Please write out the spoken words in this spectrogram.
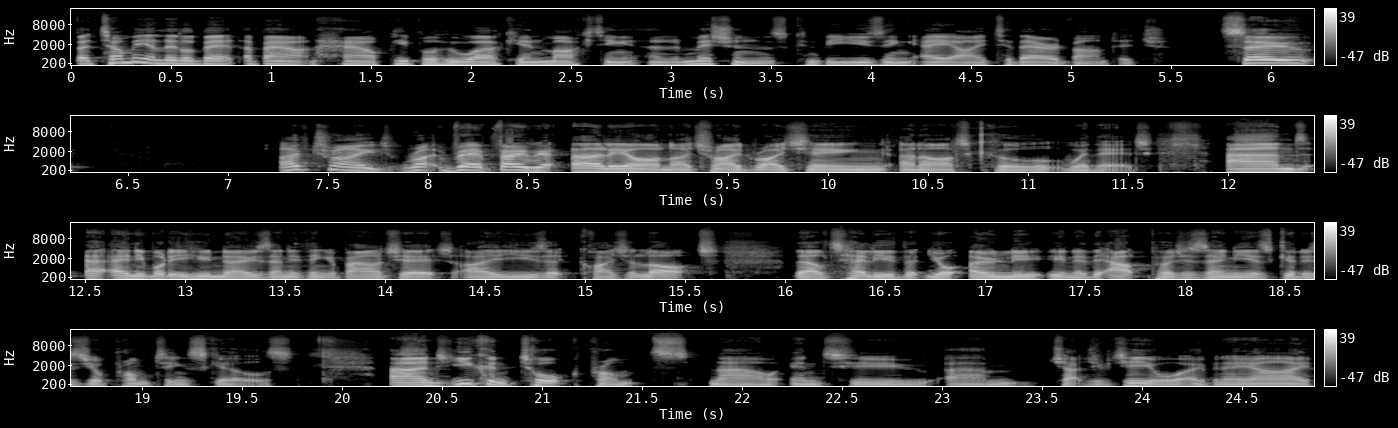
But tell me a little bit about how people who work in marketing and admissions can be using AI to their advantage. So I've tried very, early on. I tried writing an article with it, and anybody who knows anything about it, I use it quite a lot. They'll tell you that you're only, you know, the output is only as good as your prompting skills, and you can talk prompts now into um, ChatGPT or OpenAI,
